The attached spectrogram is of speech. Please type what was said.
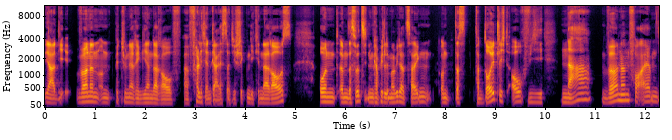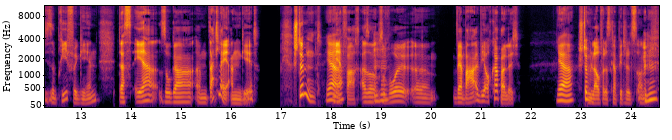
ja, die Vernon und Petunia reagieren darauf äh, völlig entgeistert. Die schicken die Kinder raus. Und ähm, das wird sich im Kapitel immer wieder zeigen. Und das verdeutlicht auch, wie nah Vernon vor allem diese Briefe gehen, dass er sogar ähm, Dudley angeht. Stimmt, ja. Mehrfach. Also Mhm. sowohl ähm, verbal wie auch körperlich Ja, im stimmt. Laufe des Kapitels. Und Mhm.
